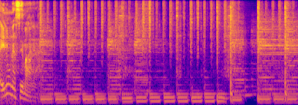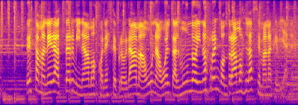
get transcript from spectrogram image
en una semana. De esta manera terminamos con este programa Una Vuelta al Mundo y nos reencontramos la semana que viene.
